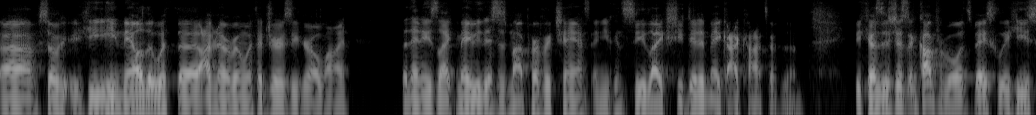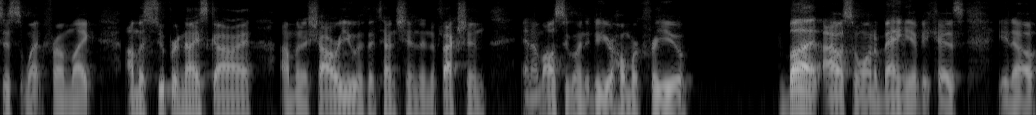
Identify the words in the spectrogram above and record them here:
um so he he nailed it with the I've never been with a Jersey girl line. But then he's like, maybe this is my perfect chance. And you can see like she didn't make eye contact with him because it's just uncomfortable. It's basically he's just went from like, I'm a super nice guy. I'm going to shower you with attention and affection. And I'm also going to do your homework for you. But I also want to bang you because, you know,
